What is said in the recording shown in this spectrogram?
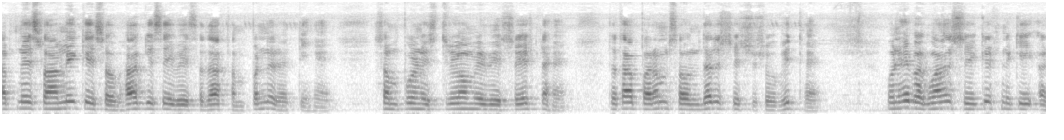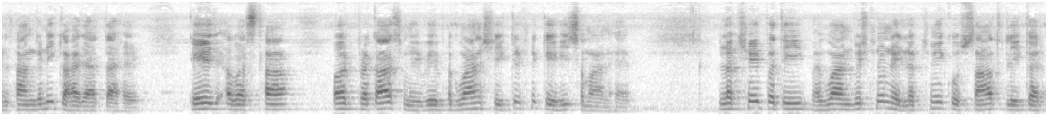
अपने स्वामी के सौभाग्य से वे सदा संपन्न रहती हैं। संपूर्ण स्त्रियों में वे श्रेष्ठ हैं तथा परम सौंदर्य से सुशोभित हैं। उन्हें भगवान श्री कृष्ण की अर्धांगनी कहा जाता है। तेज अवस्था और प्रकाश में वे भगवान श्री कृष्ण के ही समान है। लक्ष्मीपति भगवान विष्णु ने लक्ष्मी को साथ लेकर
